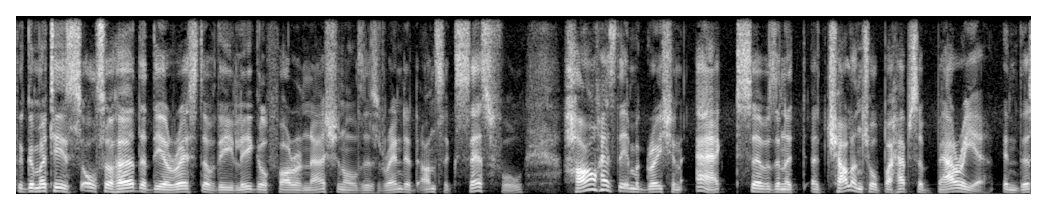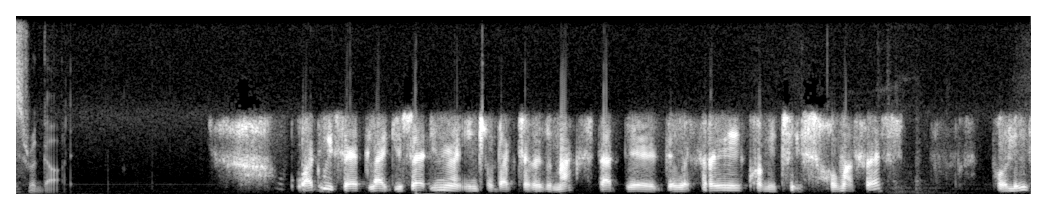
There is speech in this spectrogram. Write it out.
The committee has also heard that the arrest of the illegal foreign nationals is rendered unsuccessful. How has the Immigration Act served as an, a challenge or perhaps a barrier in this regard? What we said, like you said in your introductory remarks, that there, there were three committees Home Affairs, Police,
